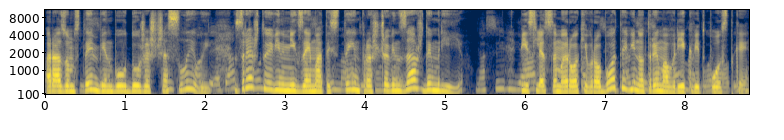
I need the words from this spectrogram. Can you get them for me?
Разом з тим він був дуже щасливий. Зрештою, він міг займатися тим, про що він завжди мріяв. Після семи років роботи він отримав рік відпустки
